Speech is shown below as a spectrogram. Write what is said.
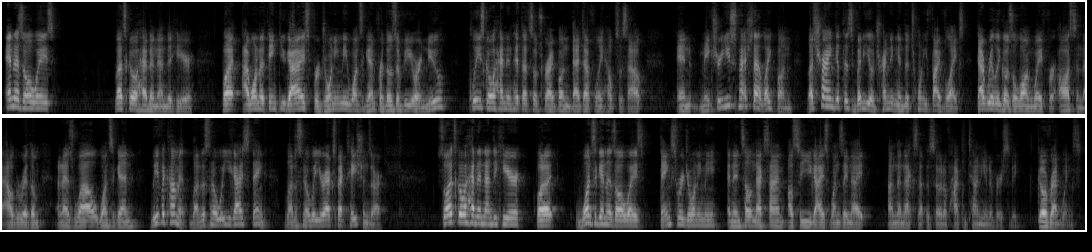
And as always, let's go ahead and end it here. But I want to thank you guys for joining me once again. For those of you who are new, please go ahead and hit that subscribe button. That definitely helps us out. And make sure you smash that like button. Let's try and get this video trending into 25 likes. That really goes a long way for us and the algorithm. And as well, once again, leave a comment. Let us know what you guys think. Let us know what your expectations are. So let's go ahead and end it here. But once again, as always, thanks for joining me. And until next time, I'll see you guys Wednesday night on the next episode of Hockeytown University. Go Red Wings.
